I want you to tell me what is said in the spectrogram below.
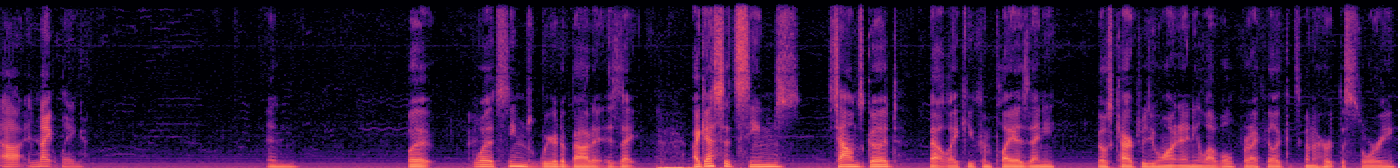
uh, and Nightwing. And but what seems weird about it is that I guess it seems sounds good that like you can play as any those characters you want at any level, but I feel like it's gonna hurt the story.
